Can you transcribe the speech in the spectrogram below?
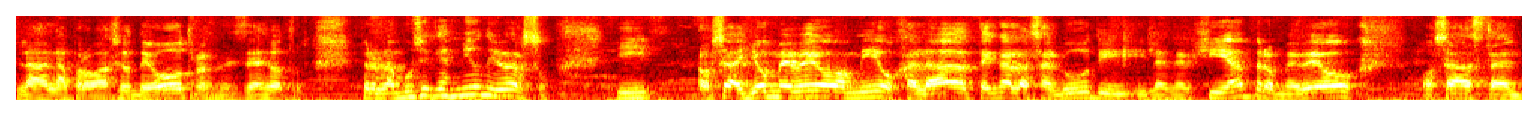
la, la aprobación de otros, las necesidades de otros. Pero la música es mi universo. Y, o sea, yo me veo a mí, ojalá tenga la salud y, y la energía, pero me veo, o sea, hasta el-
